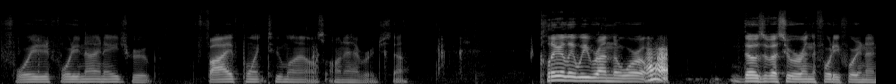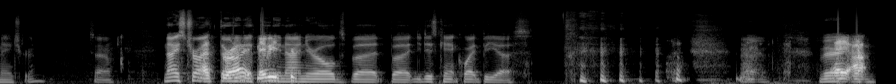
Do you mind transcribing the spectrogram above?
40 to 49 age group, 5.2 miles on average. So clearly, we run the world. Ah. Those of us who are in the 40 49 age group. So nice try, That's 30 right. to 39 Maybe. year olds, but but you just can't quite be us. Very hey, good.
